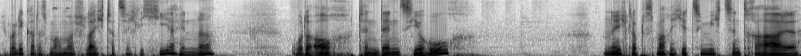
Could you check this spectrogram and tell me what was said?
Ich überlege gerade, das machen wir vielleicht tatsächlich hier hin, ne? Oder auch Tendenz hier hoch. Ne, ich glaube, das mache ich hier ziemlich zentral.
